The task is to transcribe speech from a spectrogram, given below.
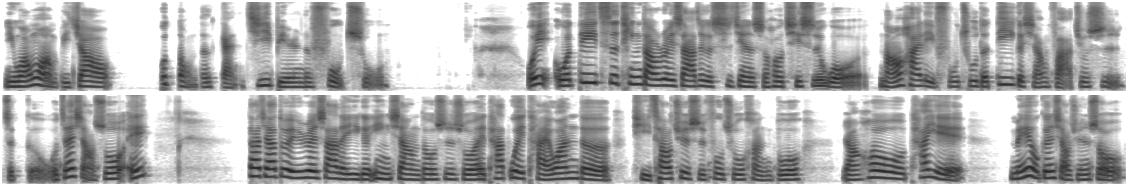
你往往比较不懂得感激别人的付出。我一我第一次听到瑞莎这个事件的时候，其实我脑海里浮出的第一个想法就是这个。我在想说，诶，大家对于瑞莎的一个印象都是说，诶，她为台湾的体操确实付出很多，然后她也没有跟小选手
